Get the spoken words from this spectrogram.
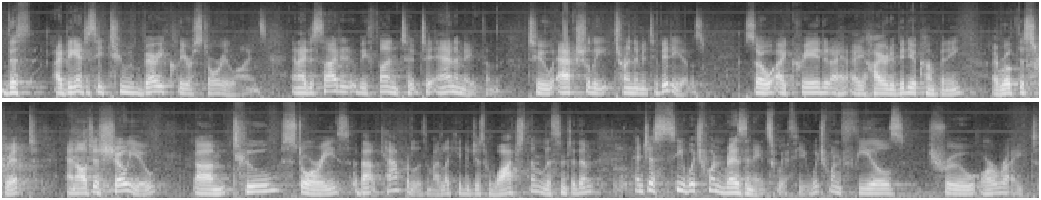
this, I began to see two very clear storylines, and I decided it would be fun to, to animate them, to actually turn them into videos. So I created, I, I hired a video company, I wrote the script, and I'll just show you um, two stories about capitalism. I'd like you to just watch them, listen to them, and just see which one resonates with you, which one feels true or right.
